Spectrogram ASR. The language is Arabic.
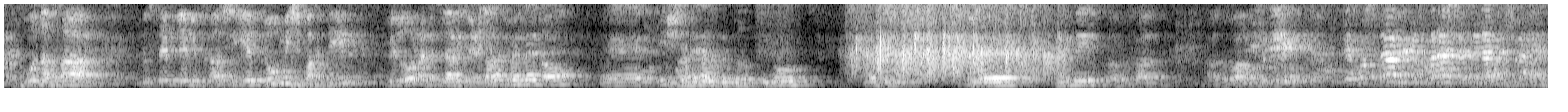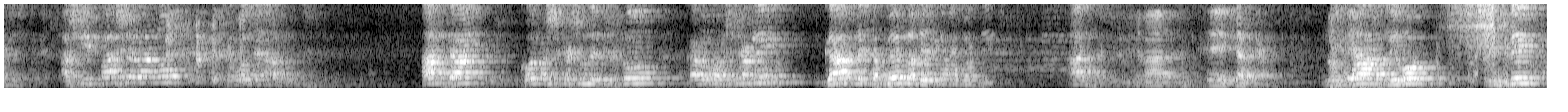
כבוד השר, נושא בני ביתך שיהיה דו-משפחתי ולא רק לרביעי. הצטרף אלינו אה, איש... מהר וברצינות. ואני... השאיפה שלנו, חברות מנהלות. עד כאן, כל מה שקשור לתכנון, כמה פרשו לי, גם לטפל במרקם הוותיק. הלאה. מבחינת קרקע. l'océan, l'Europe, l'Afrique.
